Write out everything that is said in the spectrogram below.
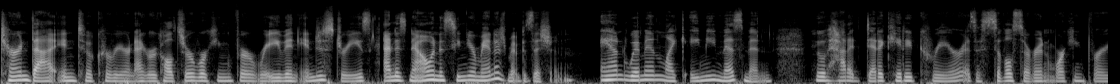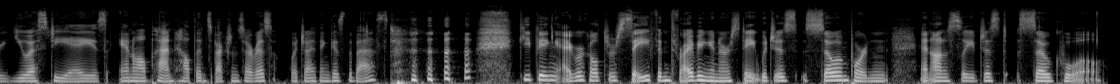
turned that into a career in agriculture, working for Raven Industries, and is now in a senior management position and women like Amy Mesman, who have had a dedicated career as a civil servant working for USDA's Animal Plant Health Inspection Service, which I think is the best, keeping agriculture safe and thriving in our state, which is so important and honestly just so cool.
